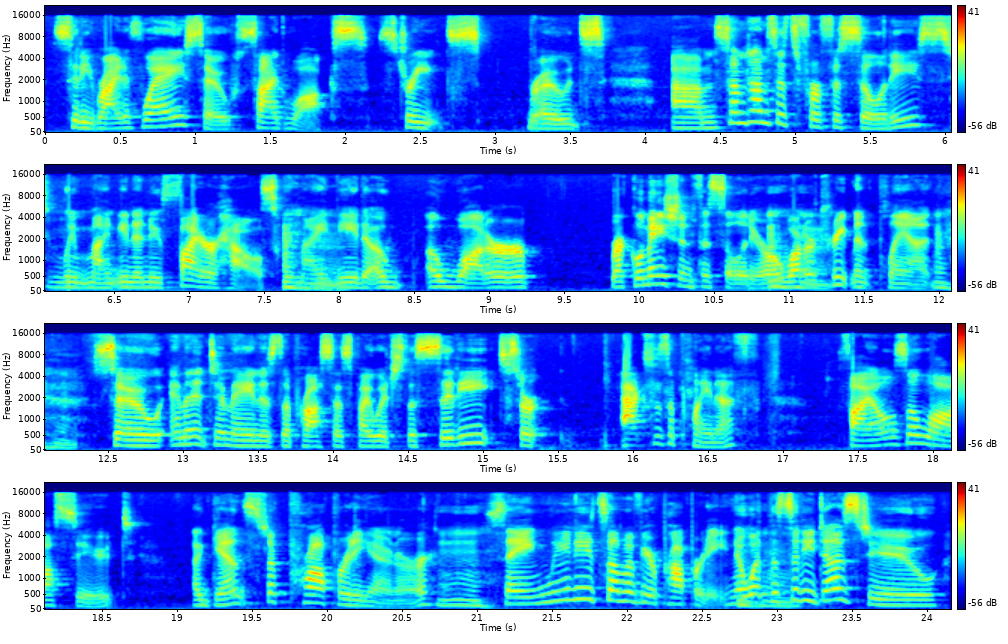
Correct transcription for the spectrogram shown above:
city right of way, so sidewalks, streets, roads. Um, sometimes it's for facilities. We might need a new firehouse. We might mm-hmm. need a, a water reclamation facility or a water mm-hmm. treatment plant. Mm-hmm. So, eminent domain is the process by which the city ser- acts as a plaintiff, files a lawsuit against a property owner mm. saying, We need some of your property. Now, what the city does do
